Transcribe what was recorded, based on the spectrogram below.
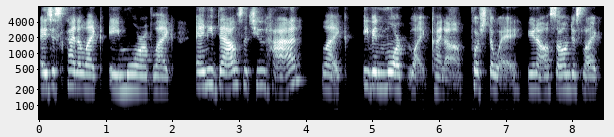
It's just kind of like a more of like any doubts that you had, like even more like kind of pushed away, you know. So I'm just like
